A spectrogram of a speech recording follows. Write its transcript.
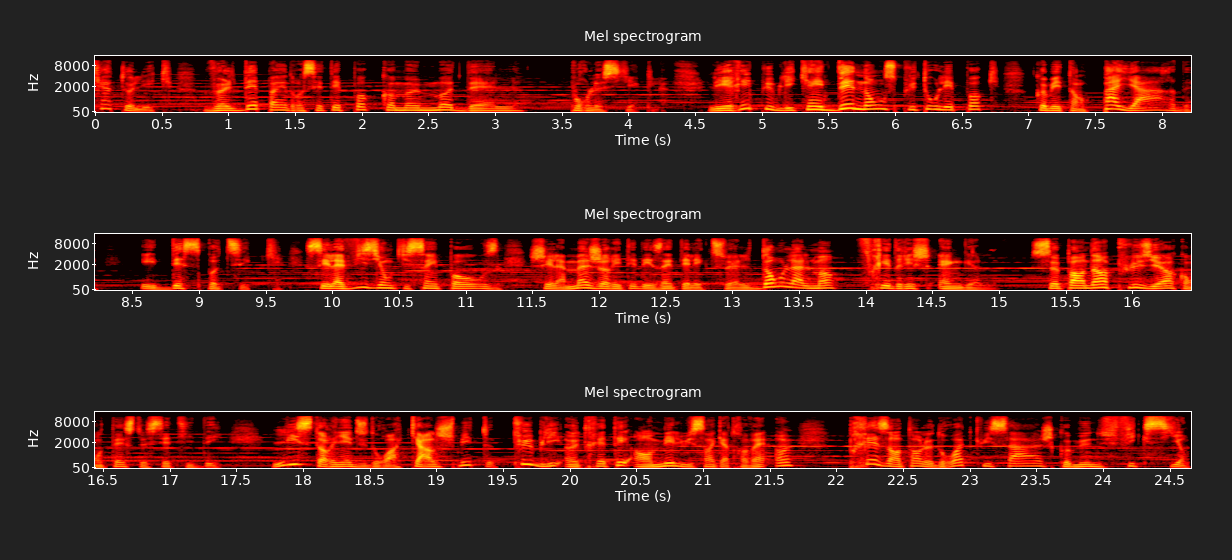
catholiques veulent dépeindre cette époque comme un modèle pour le siècle. Les républicains dénoncent plutôt l'époque comme étant paillarde et despotique. C'est la vision qui s'impose chez la majorité des intellectuels, dont l'allemand Friedrich Engel. Cependant, plusieurs contestent cette idée. L'historien du droit Carl Schmitt publie un traité en 1881 présentant le droit de cuissage comme une fiction.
